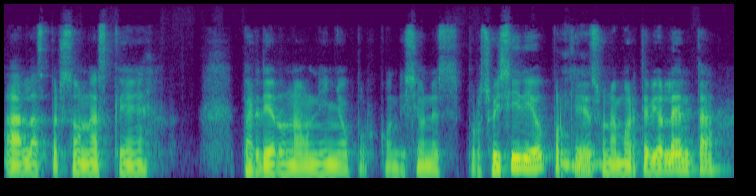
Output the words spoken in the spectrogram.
a las personas que perdieron a un niño por condiciones por suicidio, porque es una muerte violenta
